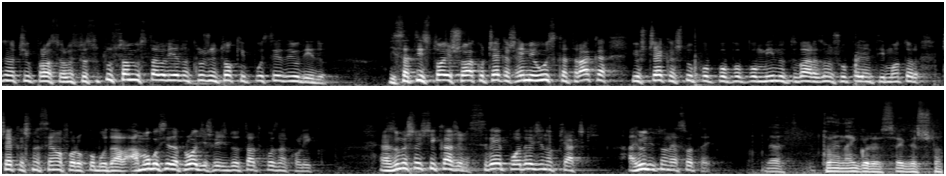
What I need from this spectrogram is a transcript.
znači, prostor, umjesto da su tu samo stavili jedan kružni tok i pustili da ljudi idu. I sad ti stojiš ovako, čekaš, em je uska traka, još čekaš tu po, po, po, po minut, dva, razumeš, upaljen ti motor, čekaš na semaforu ko budala. A mogu si da prođeš već do tad, ko zna koliko. Razumeš što ti kažem? Sve je podređeno pljački, a ljudi to ne shvataju. Da, to je najgore od svega što...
